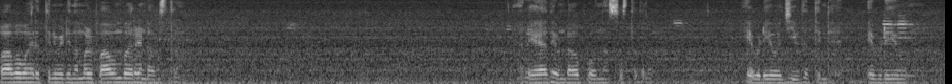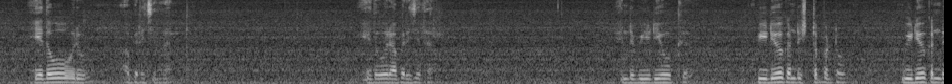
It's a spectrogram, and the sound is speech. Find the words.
പാപഭാരത്തിന് വേണ്ടി നമ്മൾ പാപം പേറേണ്ട അവസ്ഥ. അറിയാതെ പോകുന്ന അസ്വസ്ഥതകൾ. എവിടെയോ ജീവിതത്തിന്റെ എവിടെയോ ഏതോ ഒരു അപരിചിതൻ. ഏതോ ഒരു അപരിചിതർ. എന്റെ വീഡിയോക്ക് വീഡിയോ കണ്ട് ഇഷ്ടപ്പെട്ടു. വീഡിയോ കണ്ട്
